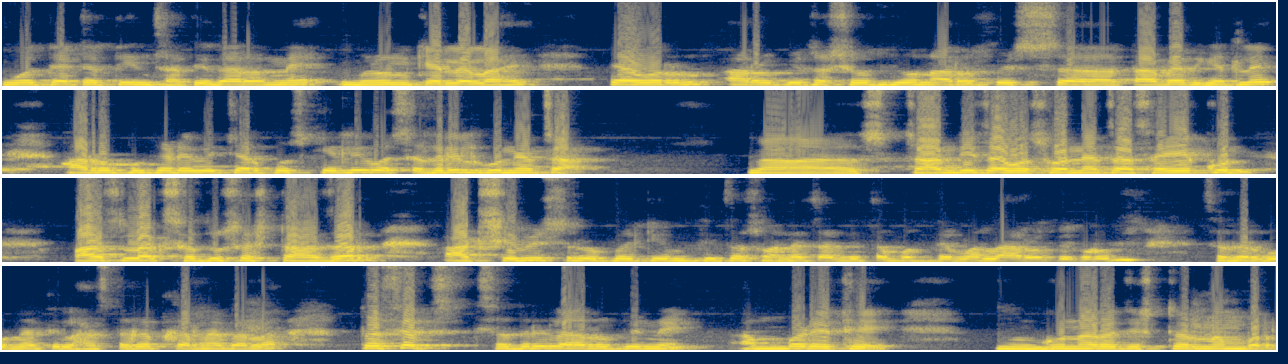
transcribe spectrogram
व त्याच्या तीन साथीदारांनी मिळून केलेला आहे. त्यावरून आरोपीचा शोध घेऊन आरोपीस ताब्यात घेतले. आरोपीकडे विचारपूस केली व सदरील गुन्ह्याचा चांदीचा व सोन्याचा असा एकूण पाच लाख सदुसष्ट हजार आठशे वीस रुपये किमतीचा सोन्या चांदीचा मुद्देमाल आरोपीकडून सदर गुन्ह्यातील हस्तगत करण्यात आला. तसेच सदरील आरोपीने अंबड येथे गुन्हा रजिस्टर नंबर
